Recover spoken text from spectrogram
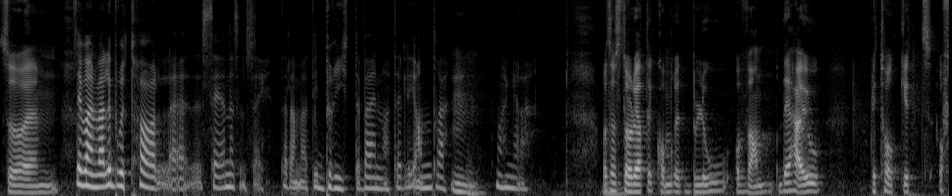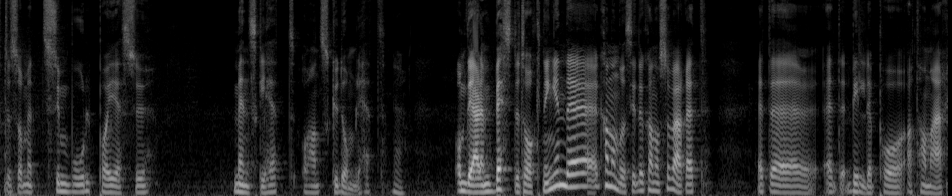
Så um, Det var en veldig brutal eh, scene, syns jeg. Det der med at de bryter beina til de andre som henger der. Og så står det jo at det kommer ut blod og vann. Og det har jo blitt tolket ofte som et symbol på Jesu menneskelighet og hans guddommelighet. Ja. Om det er den beste tolkningen, det kan andre si. Det kan også være et, et, eh, et bilde på at han er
